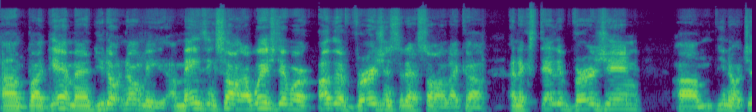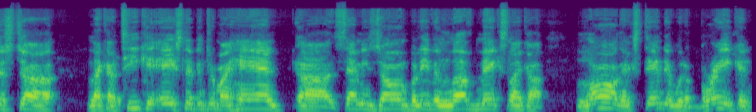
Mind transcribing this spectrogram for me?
Um, but yeah, man, you don't know me. Amazing song. I wish there were other versions to that song, like a an extended version. Um, you know, just uh, like a TKA slipping through my hand, uh, Sammy Zone, Believe in Love mix, like a long extended with a break. And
